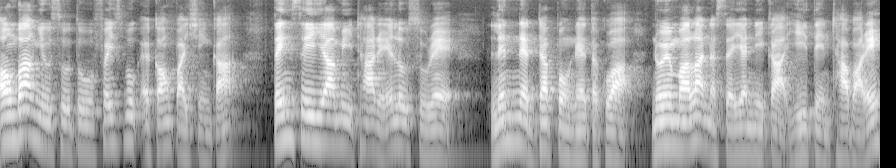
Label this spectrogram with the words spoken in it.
အောင်ဘညိုဆိုသူ Facebook account ပိုင်ရှင်ကတင်စေးရမိထားတယ်လို့ဆိုတဲ့လက်နက်ဓာတ်ပုံနဲ့တကွနိုဝင်ဘာလ20ရက်နေ့ကရေးတင်ထားပါတယ်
